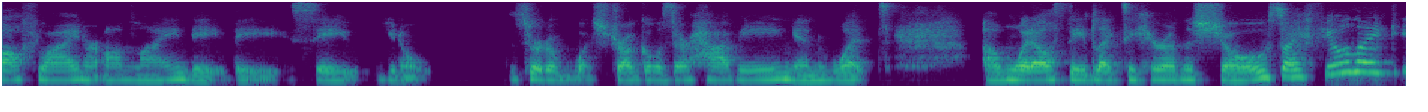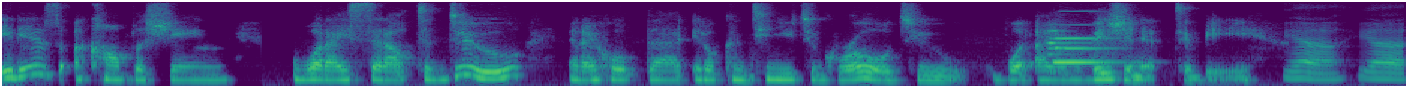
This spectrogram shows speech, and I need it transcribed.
offline or online they they say you know sort of what struggles they're having and what um, what else they'd like to hear on the show. So i feel like it is accomplishing what i set out to do and I hope that it'll continue to grow to what I envision it to be. Yeah, yeah.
